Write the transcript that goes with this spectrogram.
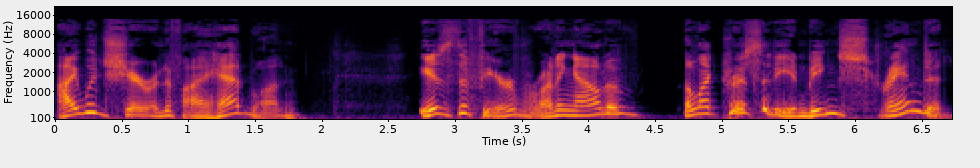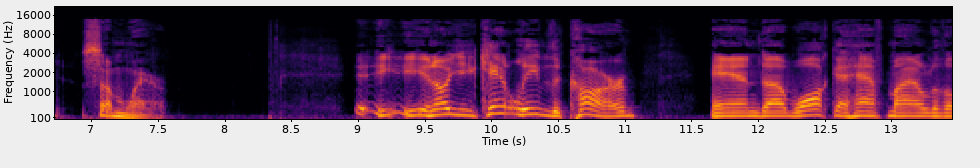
I would share it if I had one, is the fear of running out of electricity and being stranded somewhere. You know, you can't leave the car and uh, walk a half mile to the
